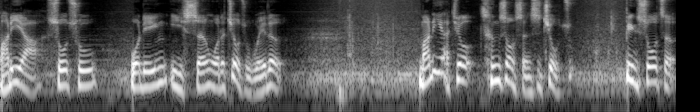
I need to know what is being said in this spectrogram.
玛利亚说出：“我灵以神我的救主为乐。”玛利亚就称颂神是救主。并说着：“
